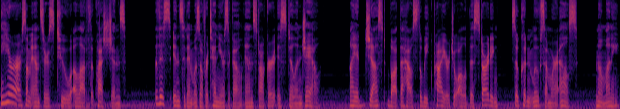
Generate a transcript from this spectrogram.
Here are some answers to a lot of the questions. This incident was over 10 years ago, and Stalker is still in jail. I had just bought the house the week prior to all of this starting, so couldn't move somewhere else. No money.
